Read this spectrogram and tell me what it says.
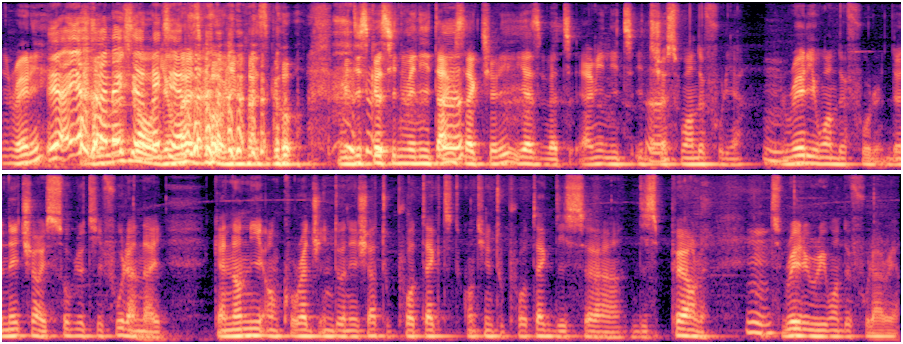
Really? Yeah, You yeah, next year, go, next you year. must go. You must go. We discussed it many times Uh. actually. Yes, but I mean it's it's Uh. just wonderful. Yeah, Mm. really wonderful. The nature is so beautiful, and I can only encourage Indonesia to protect, to continue to protect this uh, this pearl. Mm. It's really really wonderful area.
